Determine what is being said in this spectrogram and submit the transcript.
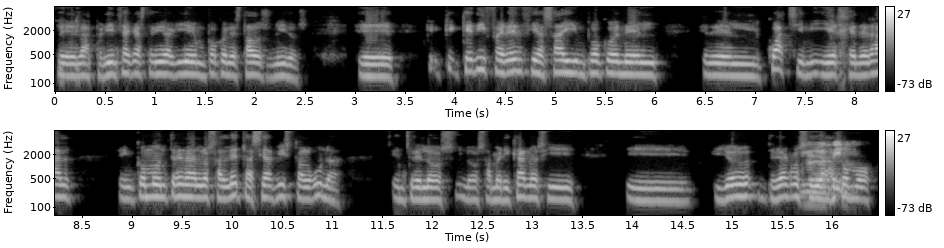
de la experiencia que has tenido aquí un poco en Estados Unidos. Eh, ¿qué, diferencias hay un poco en el, en el coaching y en general en cómo entrenan los atletas, si has visto alguna entre los, los americanos y, y, yo te voy a considerar como,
